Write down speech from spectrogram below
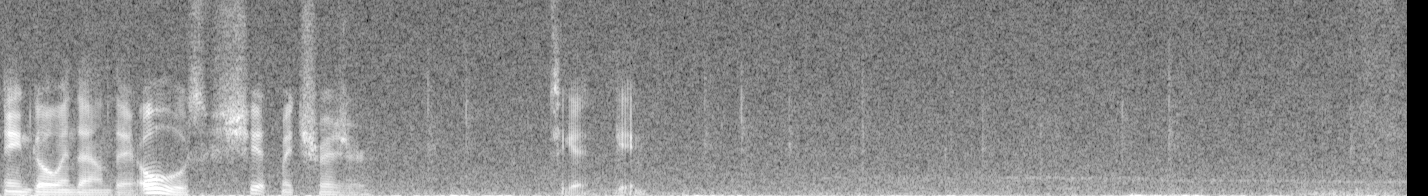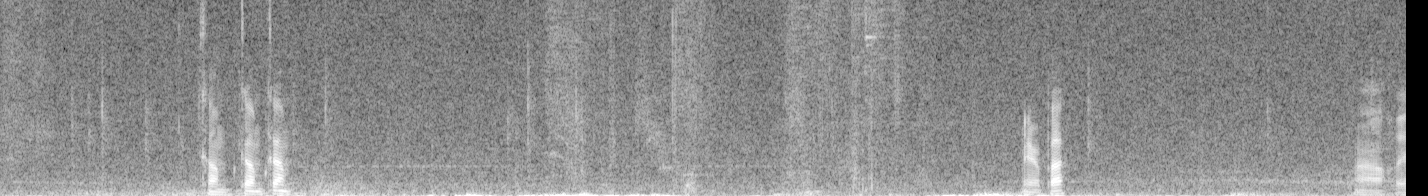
Ain't going down there. Oh, shit, my treasure. Sige, game. Come, come, come. Meron pa? Ah, okay.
